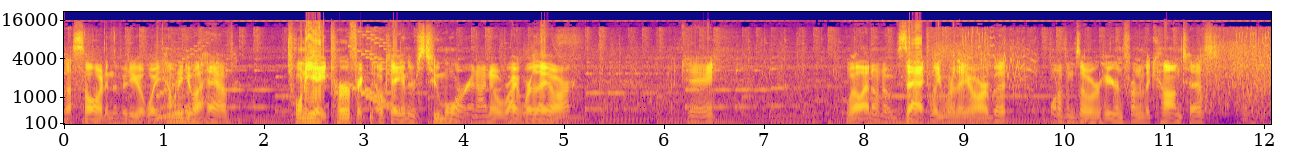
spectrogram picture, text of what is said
I saw it in the video. Wait, how many do I have? 28, perfect. Okay, and there's two more, and I know right where they are. Okay. Well, I don't know exactly where they are, but one of them's over here in front of the contest.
